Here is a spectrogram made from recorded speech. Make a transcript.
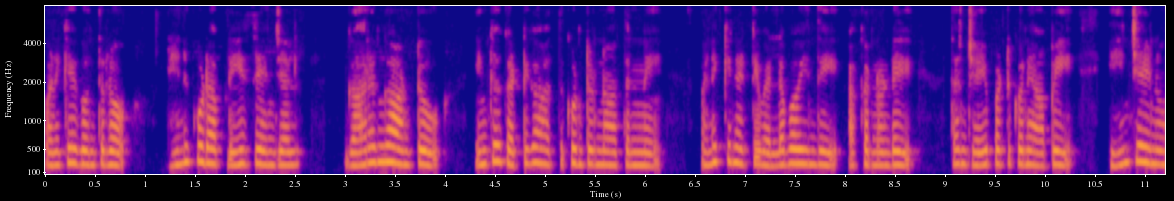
వణికే గొంతులో. నేను కూడా ప్లీజ్ ఏంజల్ గారంగా అంటూ ఇంకా గట్టిగా హత్తుకుంటున్న అతన్ని వెనక్కి నెట్టి వెళ్ళబోయింది. అక్కడి నుండి తను చేయి పట్టుకుని ఆపి ఏం చేయను?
